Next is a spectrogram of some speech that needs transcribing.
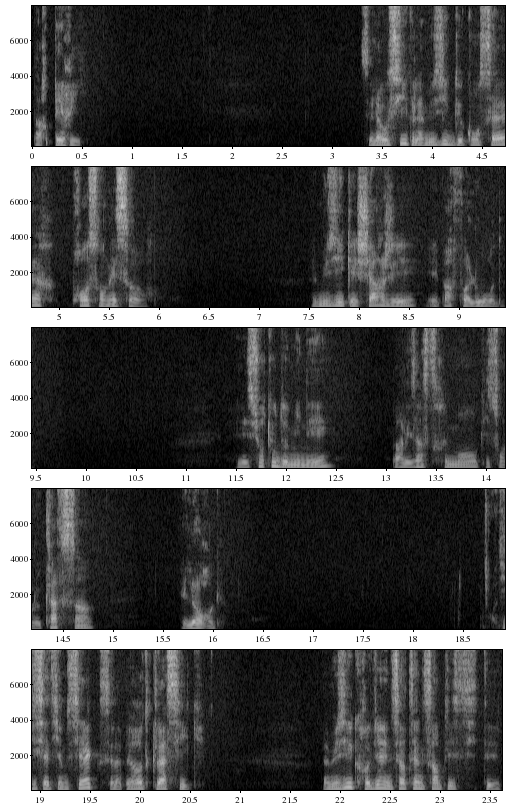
par Perry. C'est là aussi que la musique de concert prend son essor. La musique est chargée et parfois lourde. Elle est surtout dominée par les instruments qui sont le clavecin et l'orgue. Au XVIIe siècle, c'est la période classique. La musique revient à une certaine simplicité.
